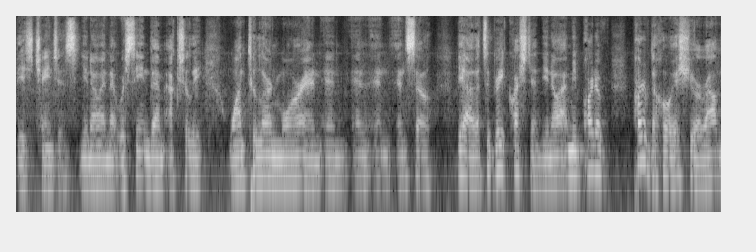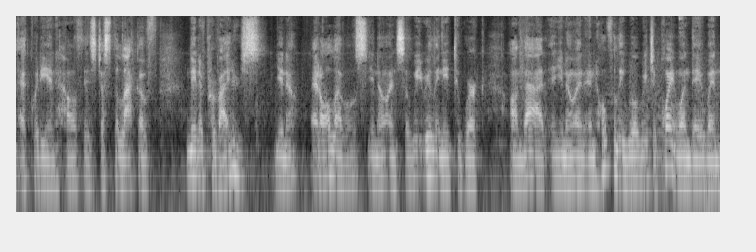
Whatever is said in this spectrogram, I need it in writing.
these changes, you know, and that we're seeing them actually want to learn more and and and and, and so yeah, that's a great question. You know, I mean part of part of the whole issue around equity and health is just the lack of native providers you know, at all levels, you know, and so we really need to work on that, you know, and, and hopefully we'll reach a point one day when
